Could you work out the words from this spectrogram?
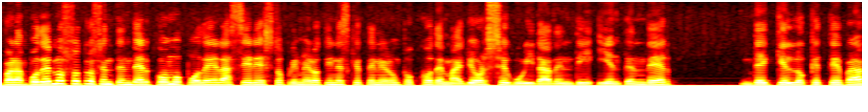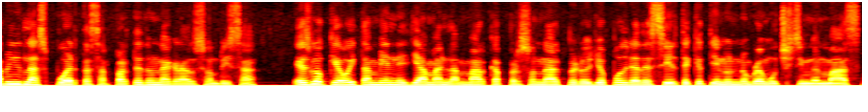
Para poder nosotros entender cómo poder hacer esto, primero tienes que tener un poco de mayor seguridad en ti y entender de que lo que te va a abrir las puertas, aparte de una gran sonrisa, es lo que hoy también le llaman la marca personal, pero yo podría decirte que tiene un nombre muchísimo más,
